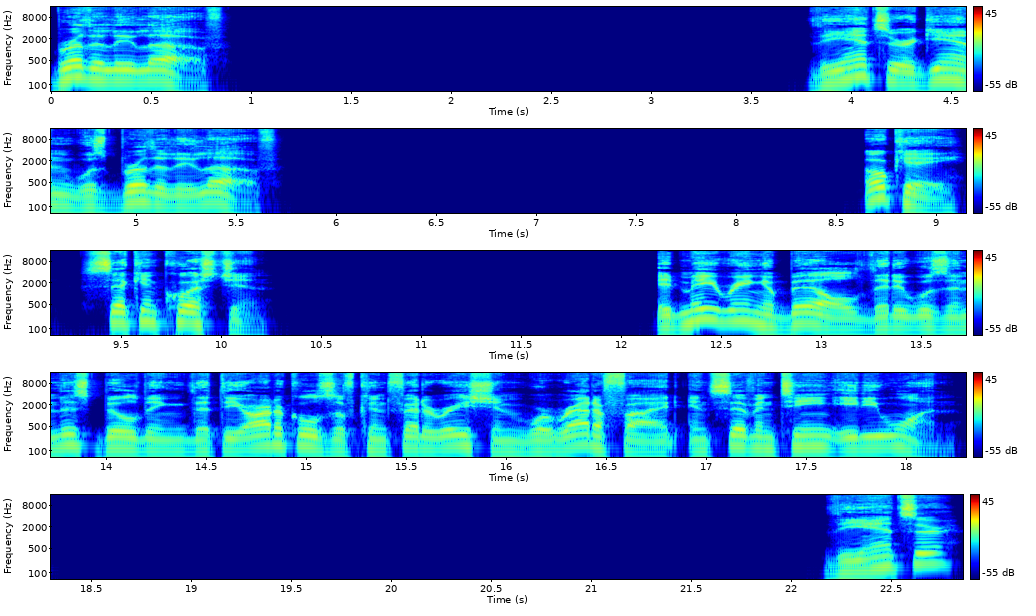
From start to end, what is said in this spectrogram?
Brotherly love. The answer again was brotherly love. Okay, second question. It may ring a bell that it was in this building that the Articles of Confederation were ratified in 1781. The answer?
